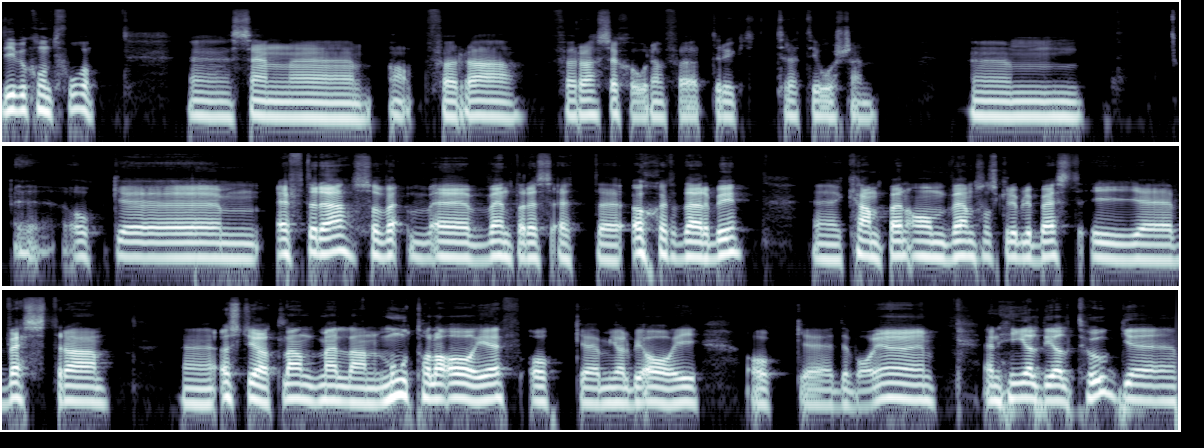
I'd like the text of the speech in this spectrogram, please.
division 2. Eh, sen eh, ja, förra, förra sessionen för drygt 30 år sedan. Um, Eh, och eh, efter det så eh, väntades ett eh, Östgötaderby. Eh, kampen om vem som skulle bli bäst i eh, västra Östergötland mellan Motala AIF och Mjölby AI. Och eh, det var ju en hel del tugg eh,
